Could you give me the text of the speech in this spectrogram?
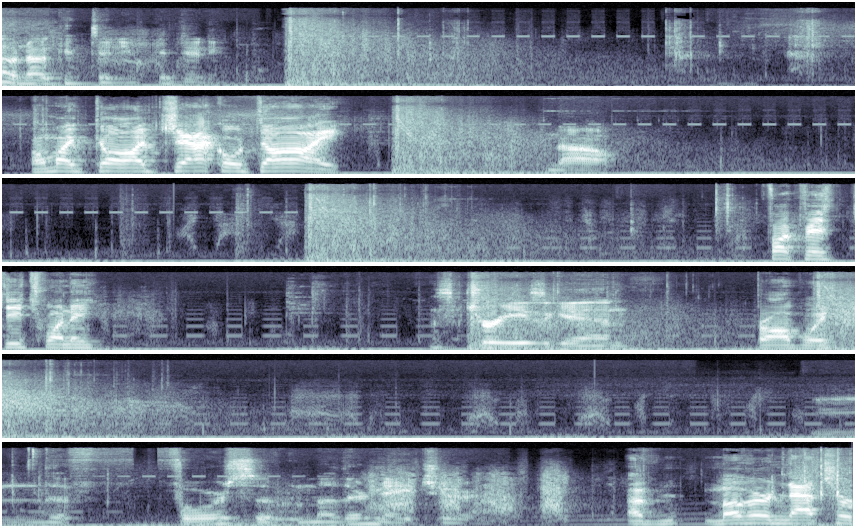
No, no, continue, continue. Oh my god, Jackal, die! No. Fuck this D20. It's trees again. Probably. Mm, The force of Mother Nature. Of Mother Nature.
